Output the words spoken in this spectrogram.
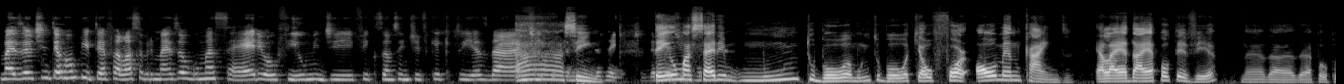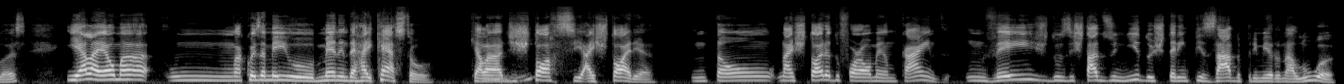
Mas eu te interrompi, tu ia falar sobre mais alguma série ou filme de ficção científica que tu ias dar Ah, sim. Tem uma série muito boa, muito boa, que é o For All Mankind. Ela é da Apple TV, né, da, da Apple Plus, e ela é uma, uma coisa meio Man in the High Castle, que ela uhum. distorce a história. Então, na história do For All Mankind, em vez dos Estados Unidos terem pisado primeiro na Lua,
